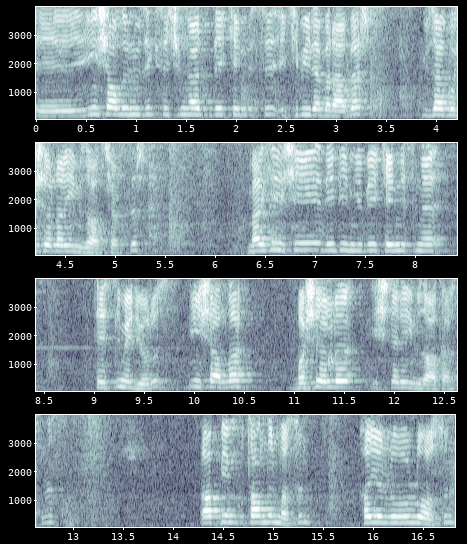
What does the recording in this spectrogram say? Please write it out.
Ee, inşallah önümüzdeki seçimlerde de kendisi ekibiyle beraber güzel başarılara imza atacaktır. Merkez İlçe'yi dediğim gibi kendisine teslim ediyoruz. İnşallah başarılı işlere imza atarsınız. Rabbim utandırmasın. Hayırlı uğurlu olsun.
